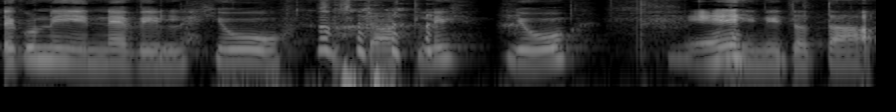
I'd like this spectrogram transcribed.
Eiku niin, Neville, juu, siis Dudley, juu. Niin. Niin, niin, tota,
